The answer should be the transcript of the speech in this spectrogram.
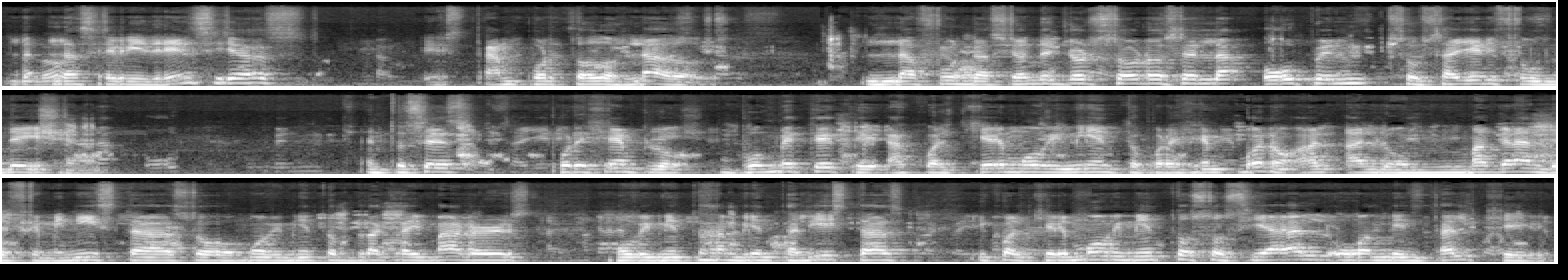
la- las evidencias están por todos lados. La fundación de George Soros es la Open Society Foundation. Entonces, por ejemplo, vos metete a cualquier movimiento, por ejemplo, bueno, a, los más grandes feministas o movimientos Black Lives Matter, movimientos ambientalistas y cualquier movimiento social o ambiental que,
